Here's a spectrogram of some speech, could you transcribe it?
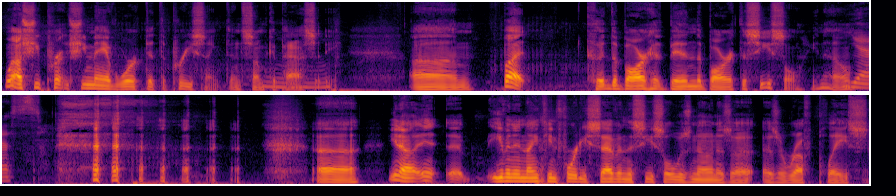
Well, she pr- she may have worked at the precinct in some capacity. Um, but could the bar have been the bar at the Cecil? You know, Yes. you know, it, uh, even in 1947, the Cecil was known as a as a rough place.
